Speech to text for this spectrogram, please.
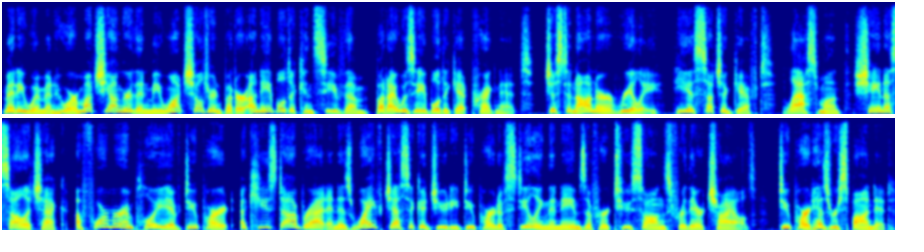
Many women who are much younger than me want children but are unable to conceive them, but I was able to get pregnant. Just an honor, really. He is such a gift. Last month, Shayna Solacek, a former employee of Dupart, accused Da Brat and his wife Jessica Judy Dupart of stealing the names of her two songs for their child. Dupart has responded.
